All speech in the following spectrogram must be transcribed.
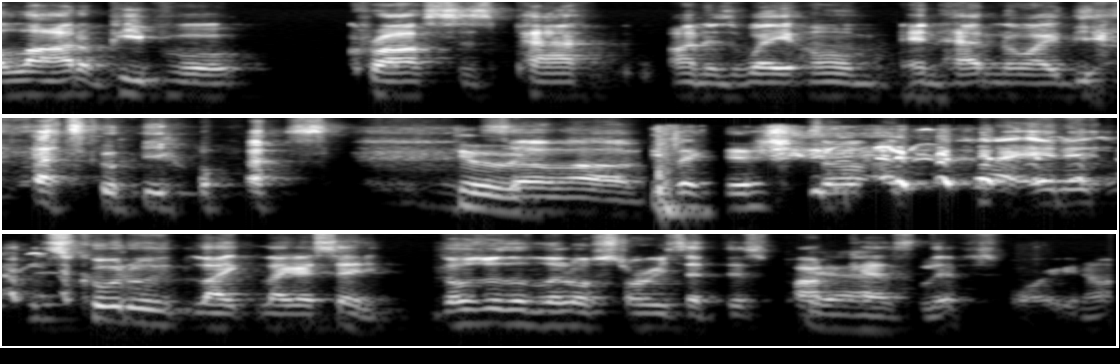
a lot of people crossed his path on his way home and had no idea that's who he was. Dude, so um, he's like this. so and it, it's cool to like like I said, those are the little stories that this podcast yeah. lives for. You know,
